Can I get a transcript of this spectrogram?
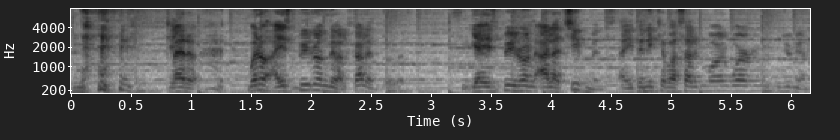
Claro. Bueno, hay speedrun de Valhalla en todo caso. Y hay speedrun al achievements. Ahí tenéis que pasar Modern Warfare Julian.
